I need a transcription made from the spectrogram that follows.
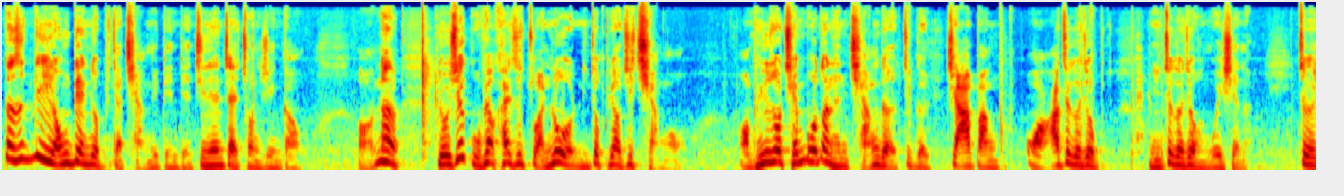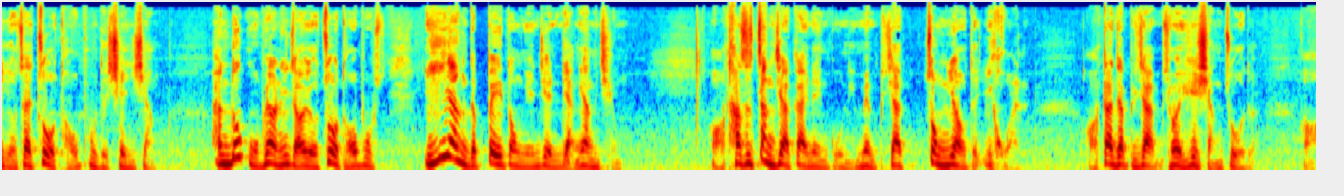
但是利荣电又比较强一点点，今天再创新高。哦，那有些股票开始转弱，你就不要去抢哦。哦，比如说前波段很强的这个加邦，哇，这个就你这个就很危险了。这个有在做头部的现象。很多股票，你只要有做头部，一样的被动元件两样情，哦，它是涨价概念股里面比较重要的一环，哦，大家比较会去想做的，哦，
